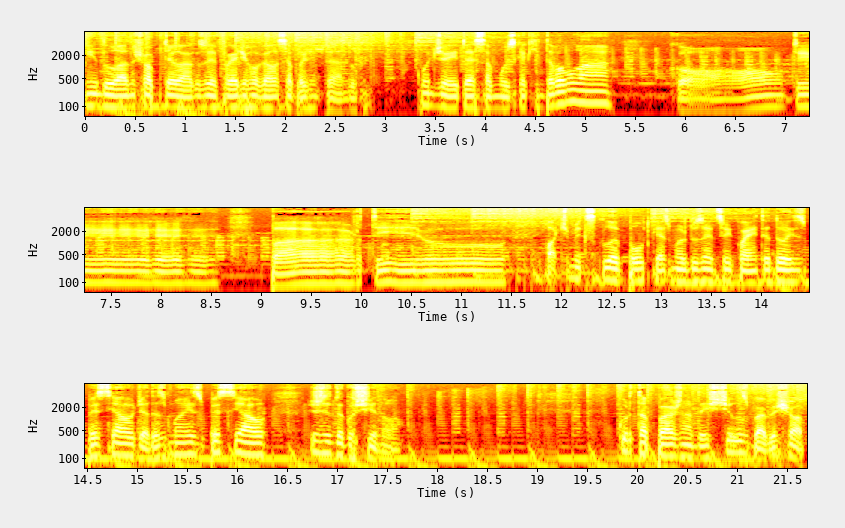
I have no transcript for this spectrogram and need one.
indo lá no Shopping Interlagos ver Fred Rovella se apresentando. Com direito a essa música aqui, então vamos lá. Conte Partiu. Hot Mix Club Podcast número 242 Especial Dia das Mães Especial Gigi D'Agostino. Curta a página da Estilos Barbershop.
